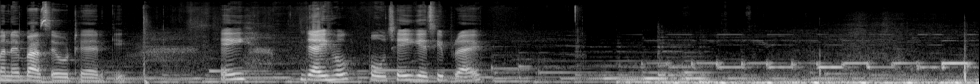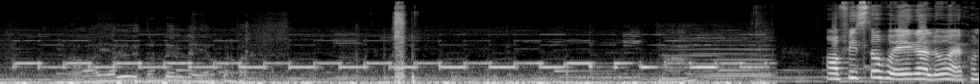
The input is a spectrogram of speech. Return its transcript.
মানে বাসে ওঠে আর কি। এই, যাই হোক, পৌঁছেই গেছি প্রায়। অফিস তো হয়ে গেল, এখন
